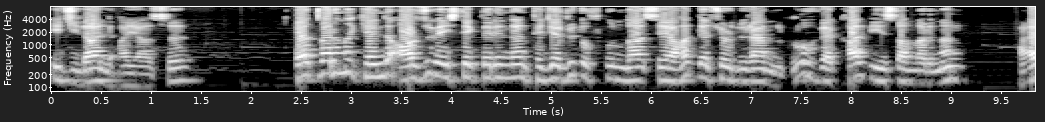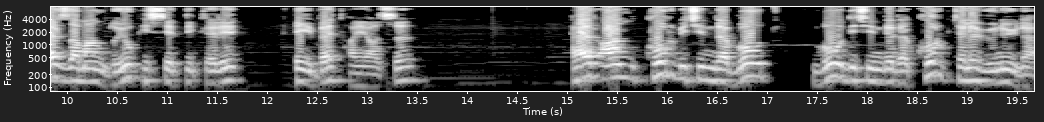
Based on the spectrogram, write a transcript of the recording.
iclal hayası, hayatlarını kendi arzu ve isteklerinden tecerrüt ufkunda seyahatle sürdüren ruh ve kalp insanlarının her zaman duyup hissettikleri heybet hayası, her an kurb içinde buğd, buğd içinde de kurb televünüyle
